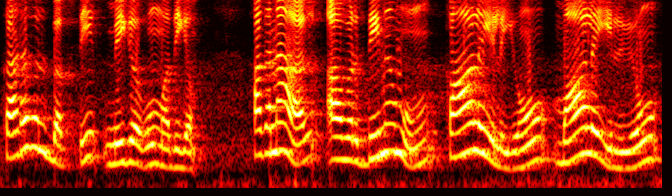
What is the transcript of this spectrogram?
கடவுள் பக்தி மிகவும் அதிகம். அதனால் அவர் தினமும் காலையிலையும் மாலையிலையும்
